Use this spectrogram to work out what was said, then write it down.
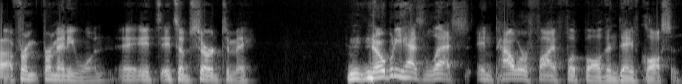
uh, from from anyone. It's it's absurd to me. Nobody has less in Power Five football than Dave Clawson.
